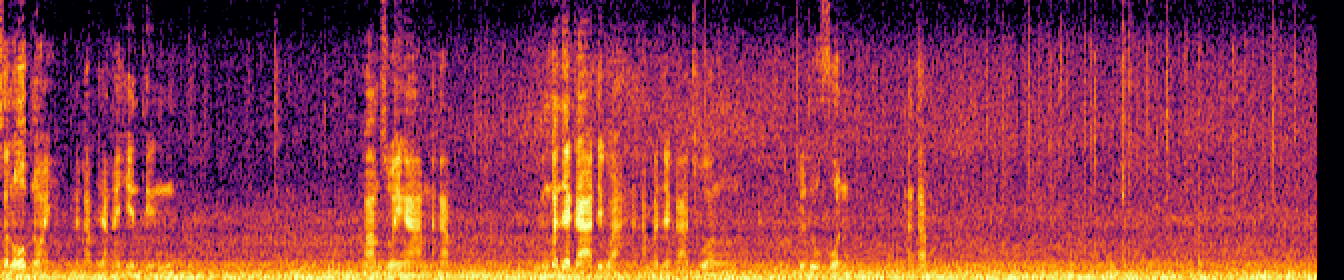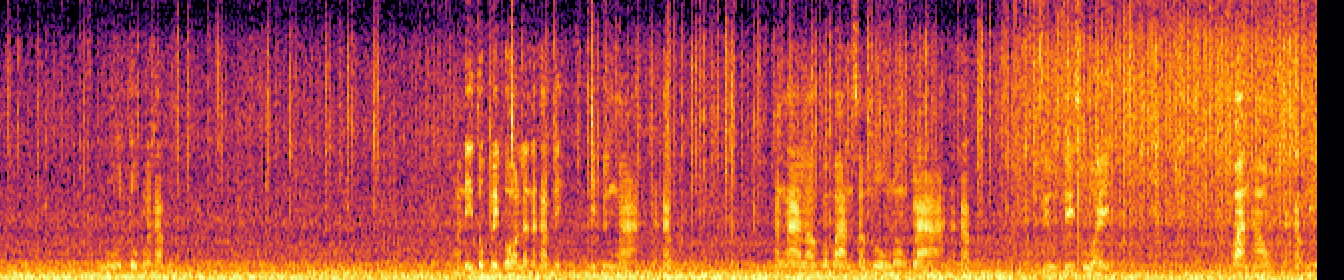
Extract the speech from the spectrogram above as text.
สโลปหน่อยนะครับ อยากให้เห็นถึงความสวยงามนะครับ ถึงบรรยากาศดีกว่านะครับ บรรยากาศช่วงฤดูฝนนะครับโอ้ตกแล้วครับ อันนี้ตกไปก่อนแล้วนะครับนี่นนี่เพิ่งมานะครับ ข้างหน้าเราก็บ้านสำโรงหนองปลานะครับวิวสวยๆบ้านเฮานะครับนี่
